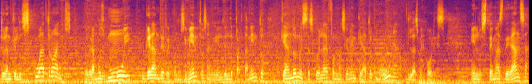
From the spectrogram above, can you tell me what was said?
durante los cuatro años logramos muy grandes reconocimientos a nivel del departamento, quedando nuestra escuela de formación en teatro como una de las mejores. En los temas de danza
